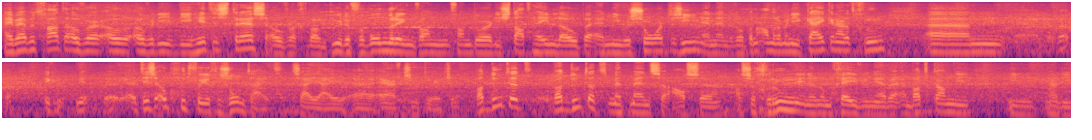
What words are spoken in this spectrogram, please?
We hebben het gehad over, over, over, die, die hittestress. Over gewoon puur de verwondering van, van door die stad heen lopen en nieuwe soorten zien. En, en op een andere manier kijken naar het groen. Um, ik, het is ook goed voor je gezondheid, zei jij uh, ergens een keertje. Wat doet, het, wat doet dat met mensen als ze, als ze groen in hun omgeving hebben? En wat kan die, die, die,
